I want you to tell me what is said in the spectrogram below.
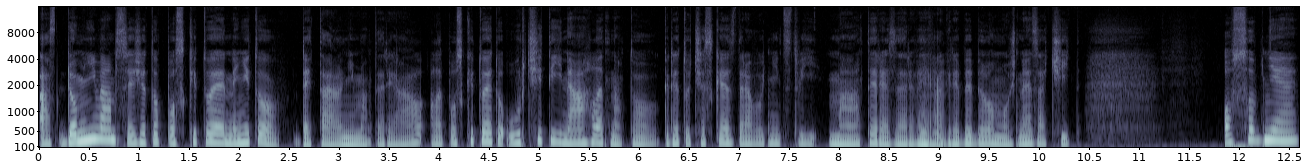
A domnívám se, že to poskytuje, není to detailní materiál, ale poskytuje to určitý náhled na to, kde to české zdravotnictví má ty rezervy mm-hmm. a mhm. kde by bylo možné začít. Osobně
